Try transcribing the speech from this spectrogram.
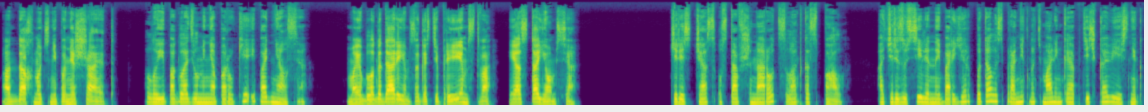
отдохнуть не помешает. Луи погладил меня по руке и поднялся. Мы благодарим за гостеприимство и остаемся. Через час уставший народ сладко спал а через усиленный барьер пыталась проникнуть маленькая птичка-вестник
